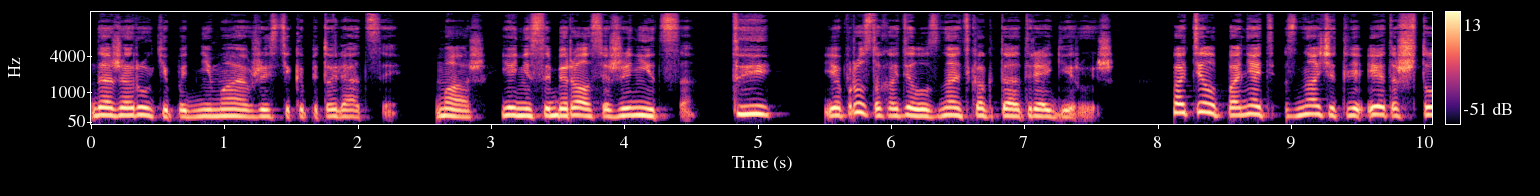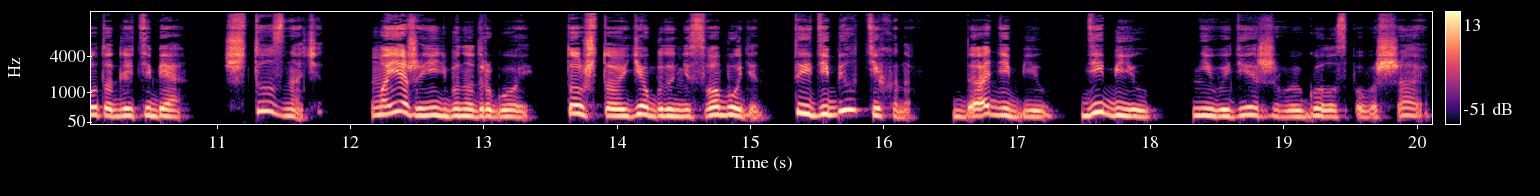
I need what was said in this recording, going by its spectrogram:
Даже руки поднимаю в жесте капитуляции. «Маш, я не собирался жениться. Ты...» Я просто хотел узнать, как ты отреагируешь. Хотел понять, значит ли это что-то для тебя. Что значит? Моя женитьба на другой. То, что я буду не свободен. Ты дебил, Тихонов? Да, дебил. Дебил. Не выдерживаю, голос повышаю,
